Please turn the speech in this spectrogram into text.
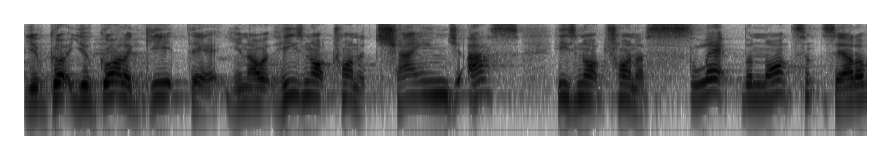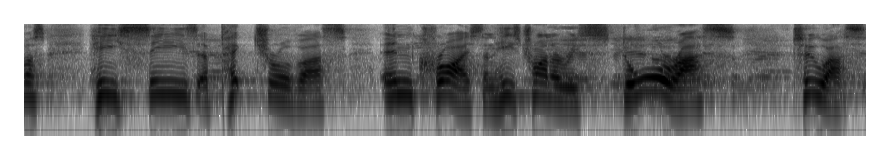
You've got, you've got to get that. You know, He's not trying to change us, He's not trying to slap the nonsense out of us. He sees a picture of us in Christ and He's trying to restore us to us.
